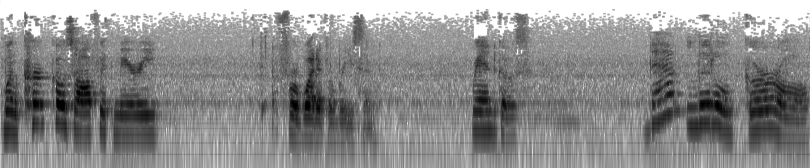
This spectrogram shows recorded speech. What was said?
when Kirk goes off with Miri for whatever reason, Rand goes, That little girl,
